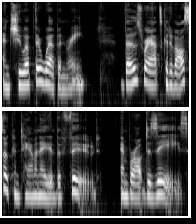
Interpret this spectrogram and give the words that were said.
and chew up their weaponry. Those rats could have also contaminated the food and brought disease.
